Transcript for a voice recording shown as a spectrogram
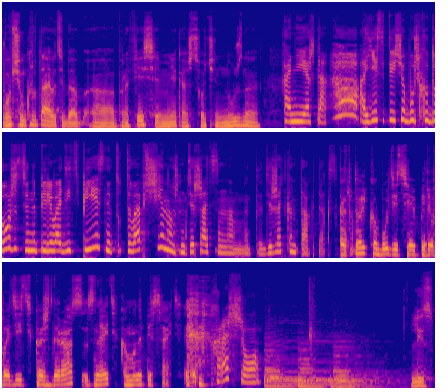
В общем, крутая у тебя э, профессия, мне кажется, очень нужная. Конечно. А если ты еще будешь художественно переводить песни, то ты вообще нужно держаться нам это, держать контакт, так скажем. Как только будете переводить каждый раз, знаете, кому написать. Хорошо. Лиз,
